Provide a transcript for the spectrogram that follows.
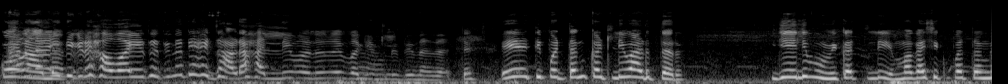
कोण आलं? तिकडे हवा येत होती ना ते झाड हल्ली म्हणून मी बघितली ती नजर. ए ती पतंग कटली वाढतर गेली भूमी कटली. मग अशी पतंग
